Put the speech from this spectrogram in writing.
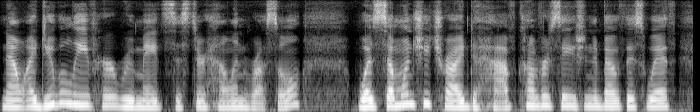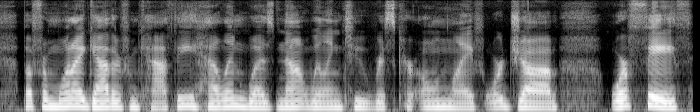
Now, I do believe her roommate, Sister Helen Russell, was someone she tried to have conversation about this with, but from what I gather from Kathy, Helen was not willing to risk her own life or job or faith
